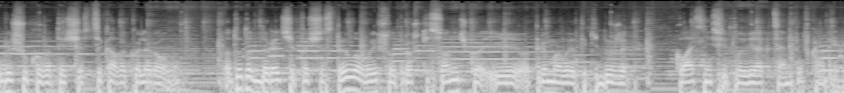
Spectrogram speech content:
вишукувати щось цікаве кольорове. Отут, до речі, пощастило, вийшло трошки сонечко і отримали такі дуже класні світлові акценти в кадрі.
